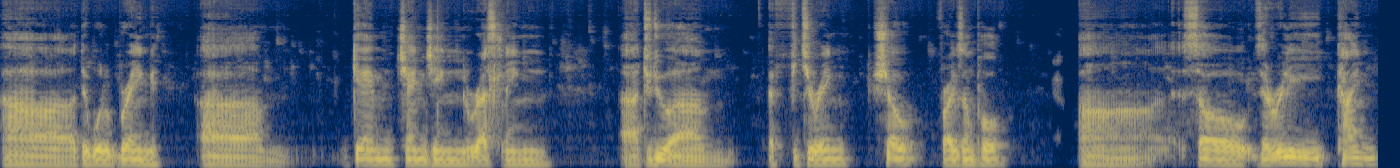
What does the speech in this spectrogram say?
Uh, they will bring um, game changing wrestling uh, to do um, a featuring show, for example. Uh, so they really kind,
